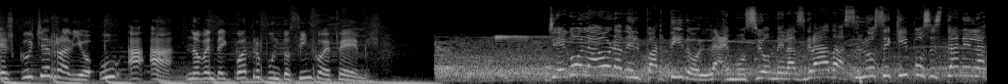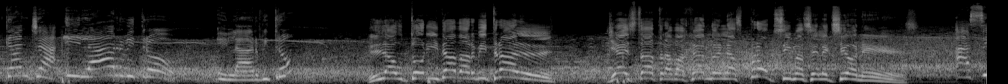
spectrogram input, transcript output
Escucha Radio UAA 94.5 FM. Llegó la hora del partido, la emoción de las gradas, los equipos están en la cancha y la árbitro. ¿El árbitro? La autoridad arbitral ya está trabajando en las próximas elecciones. Así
